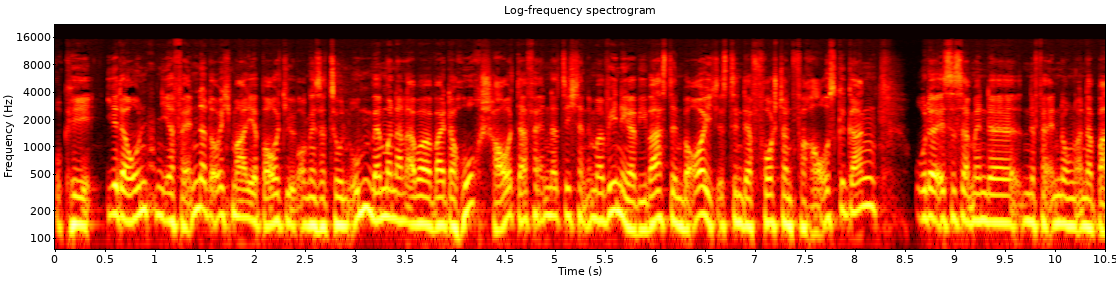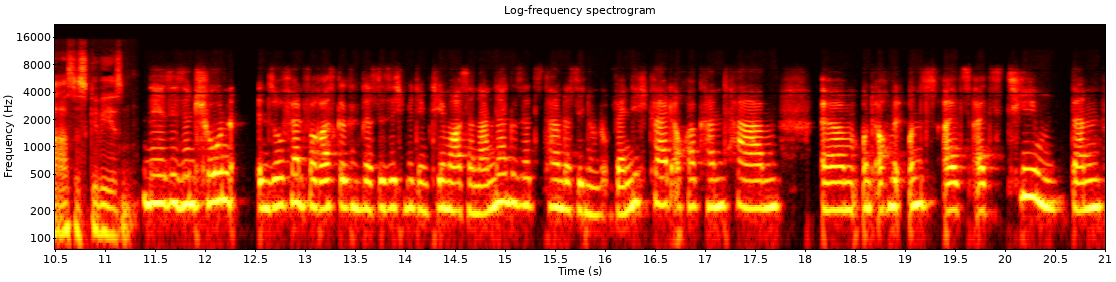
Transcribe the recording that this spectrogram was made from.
okay, ihr da unten, ihr verändert euch mal, ihr baut die Organisation um. Wenn man dann aber weiter hochschaut, da verändert sich dann immer weniger. Wie war es denn bei euch? Ist denn der Vorstand vorausgegangen oder ist es am Ende eine Veränderung an der Basis gewesen? Nee, sie sind schon insofern vorausgegangen, dass sie sich mit dem Thema auseinandergesetzt haben, dass sie eine Notwendigkeit auch erkannt haben ähm, und auch mit uns als, als Team dann,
